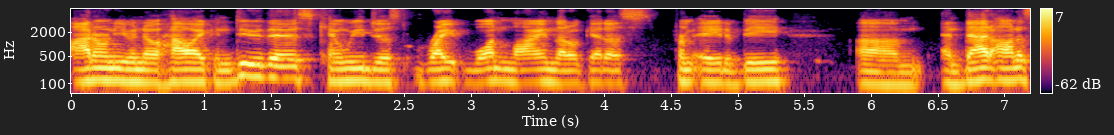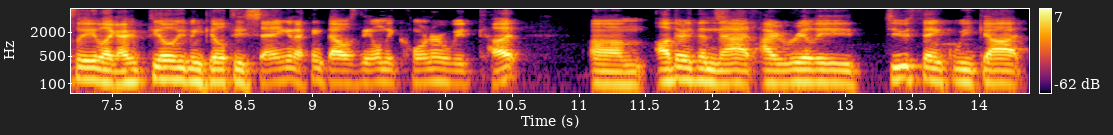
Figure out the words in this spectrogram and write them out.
I don't even know how I can do this. Can we just write one line that'll get us from A to B? Um, and that honestly, like I feel even guilty saying it. I think that was the only corner we'd cut. Um, other than that, I really do think we got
